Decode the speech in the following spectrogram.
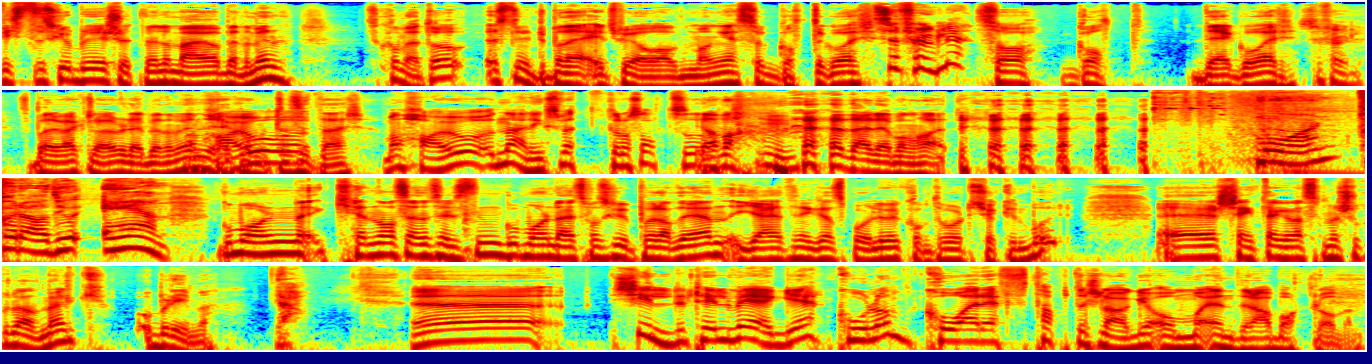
hvis det skulle bli slutt mellom meg og Benjamin, så kommer jeg til å snurte på det HBO-abonnementet så godt det går. Selvfølgelig. Så godt det går. Så bare vær klar over det, Benjamin. Man Jeg har, kommer til å sitte her. man har jo næringsvett, tross alt. Så Ja da, det er det man har. Morgen på Radio 1. God morgen, Ken Vasenus Nilsen. God morgen, deg som har skrudd på Radio 1. Jeg heter Niklas Baarli. Velkommen til vårt kjøkkenbord. Eh, skjenk deg et glass med sjokolademelk, og bli med. Ja. Eh, kilder til VG, kolon. KrF tapte slaget om å endre abortloven.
